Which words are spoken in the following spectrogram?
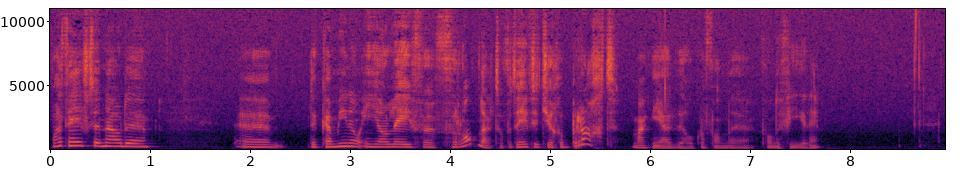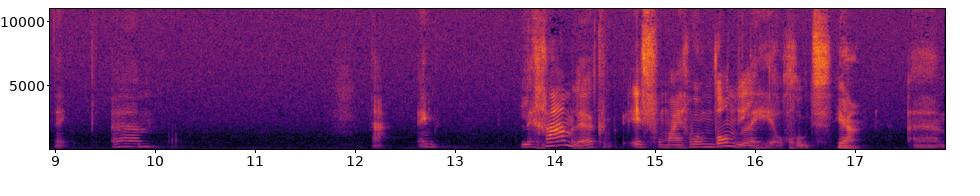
Wat heeft er nou de, eh, de Camino in jouw leven veranderd? Of wat heeft het je gebracht? Maakt niet uit welke van de, van de vier, hè? Ehm, ja, ik- lichamelijk is voor mij gewoon wandelen heel goed. Ja. Ehm,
